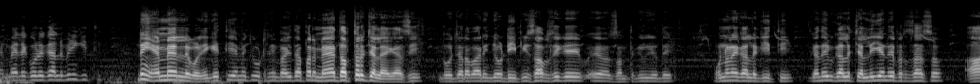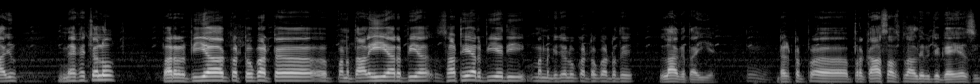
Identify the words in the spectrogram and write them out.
ਐਮਐਲਏ ਕੋਲੇ ਗੱਲ ਵੀ ਨਹੀਂ ਕੀਤੀ? ਨਹੀਂ ਐਮਐਲਏ ਕੋਲ ਨਹੀਂ ਕੀਤੀ ਐ ਮੈਂ ਝੂਠ ਨਹੀਂ ਵੱਜਦਾ। ਪਰ ਮੈਂ ਦਫ਼ਤਰ ਚਲਾ ਗਿਆ ਸੀ ਦੋ ਚਾਰ ਵਾਰੀ ਜੋ ਡੀਪੀ ਸਾਹਿਬ ਸੀਗੇ ਅਹ, ਸੰਤ ਕਬੀਰ ਦੇ ਉਹਨਾਂ ਨੇ ਗੱਲ ਕੀਤੀ। ਕਹਿੰਦੇ ਵੀ ਗੱਲ ਚੱਲੀ ਜਾਂਦੇ ਪ੍ਰੋਸੈਸ ਆ ਜਾਓ। ਮੈਂ ਕਿਹਾ ਚਲੋ ਪਰ ਰੁਪਿਆ ਘੱਟੋ ਘੱਟ 45000 ਰੁਪਿਆ 60000 ਰੁਪਏ ਦੀ ਮੰਨ ਕੇ ਚਲੋ ਘੱਟੋ ਘੱਟ ਤੇ ਲਾਗਤ ਆਈ ਹੈ। ਡਾਕਟਰ ਪ੍ਰਕਾਸ਼ ਹਸਪਤਾਲ ਦੇ ਵਿੱਚ ਗਏ ਅਸੀਂ।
